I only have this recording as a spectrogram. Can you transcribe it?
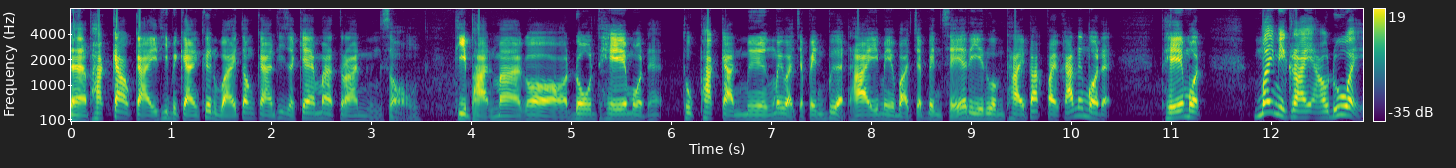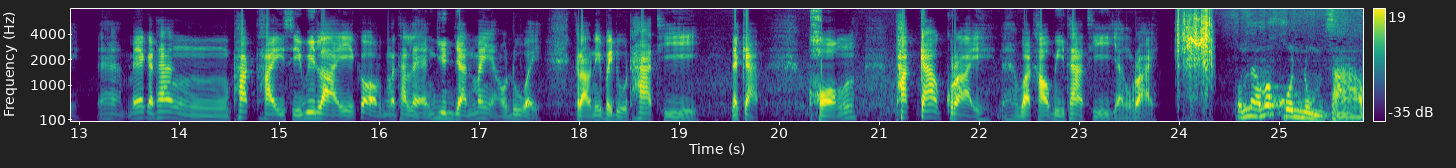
นะพักก้าวไก่ที่มีการเคลื่อนไหวต้องการที่จะแก้มาตรา1นึที่ผ่านมาก็โดนเทหมดฮะทุกพักการเมืองไม่ว่าจะเป็นเพื่อไทย ไม่ว่าจะเป็นเสรีรวมไทยพักฝ่ายค้านทั้งหมดอะเทหมด ไม่มีใครเอาด้วย นะฮะแม้กระทั่งพรรคไทยศรีวิไลก็ออกมาแถลงยืนยันไม่เอาด้วย คราวนี้ไปดูท่าทีนะครับของพรรคก้าวไกลนะว่าเขามีท่าทีอย่างไร ผมถามว่าคนหนุ่มสาว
